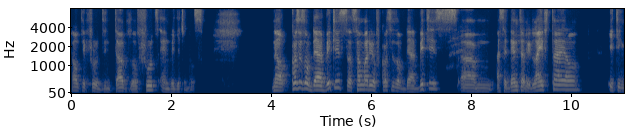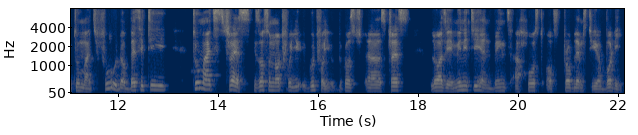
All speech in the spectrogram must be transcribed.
healthy foods in terms of fruits and vegetables. Now, causes of diabetes, a summary of causes of diabetes, um, a sedentary lifestyle, eating too much food, obesity, too much stress is also not for you good for you because uh, stress lowers your immunity and brings a host of problems to your body.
